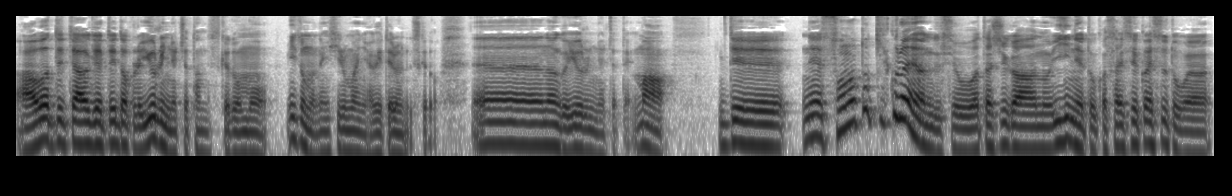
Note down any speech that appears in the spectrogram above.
慌ててあげて、だから夜になっちゃったんですけども、いつもね、昼間にあげてるんですけど、えー、なんか夜になっちゃって、まあ、で、ね、その時くらいなんですよ。私が、あの、いいねとか再生回数とか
